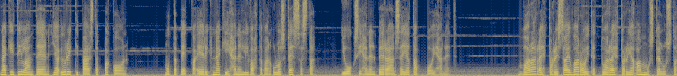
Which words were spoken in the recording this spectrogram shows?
näki tilanteen ja yritti päästä pakoon, mutta Pekka Erik näki hänen livahtavan ulos vessasta, juoksi hänen peräänsä ja tappoi hänet. Vararehtori sai varoitettua rehtoria ammuskelusta,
